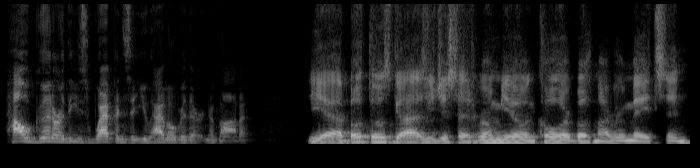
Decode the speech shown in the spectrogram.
How good are these weapons that you have over there at Nevada? Yeah, both those guys you just said, Romeo and Cole, are both my roommates, and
